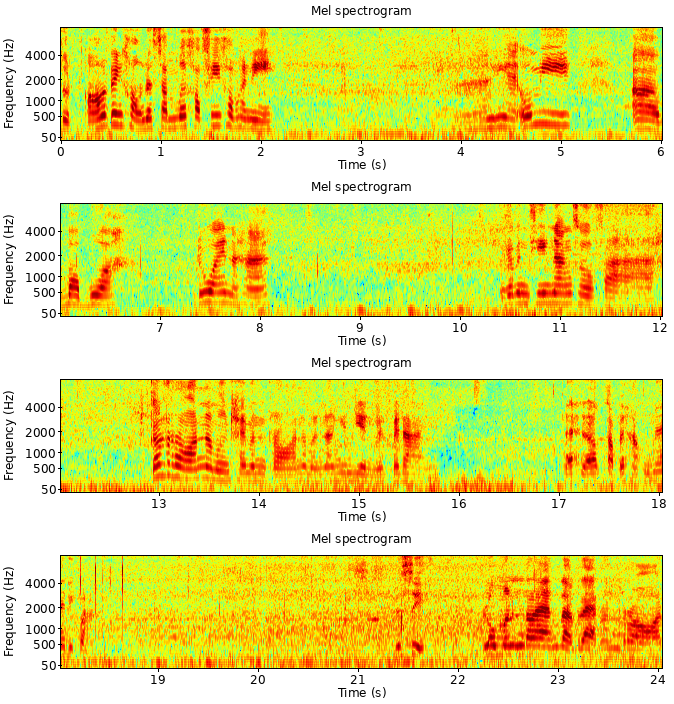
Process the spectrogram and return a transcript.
สุดๆ อ๋อ มันเป็นของ The Summer Coffee Company อ่านี่ไง โอ้มีเอ่อบ่อบัวด้วยนะคะ มันก็เป็นที่นั่งโซฟา ก็ร้อนนะเมืองไทยมันร้อนนะมันนั่งเย็นๆไม่ค่อยได้แล้วเรากลับไปหาคุณแม่ดีกว่า ดูสิ ลมมันแรงแต่แดดมันร้อน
